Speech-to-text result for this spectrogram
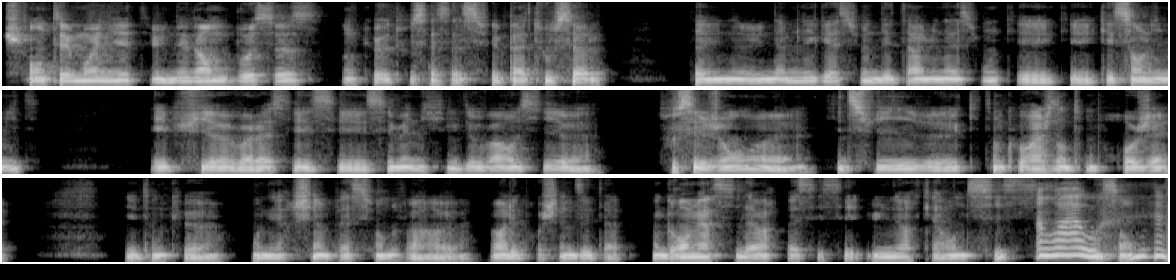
Je peux en témoigner, tu es une énorme bosseuse. Donc, euh, tout ça, ça se fait pas tout seul. Tu as une, abnégation, une détermination qui est sans limite. Et puis euh, voilà, c'est magnifique de voir aussi euh, tous ces gens euh, qui te suivent, qui t'encouragent dans ton projet. Et donc, on est archi impatient de voir, voir les prochaines étapes. Un grand merci d'avoir passé ces 1h46 ensemble.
